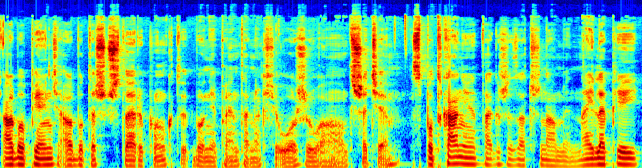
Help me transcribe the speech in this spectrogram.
albo 5, albo też 4 punkty, bo nie pamiętam jak się ułożyło trzecie spotkanie, także zaczynamy najlepiej.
